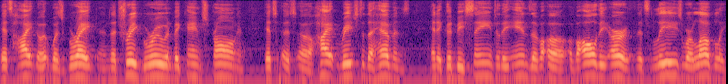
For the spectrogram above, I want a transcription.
its height uh, was great, and the tree grew and became strong, and its, its uh, height reached to the heavens, and it could be seen to the ends of, uh, of all the earth. Its leaves were lovely,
